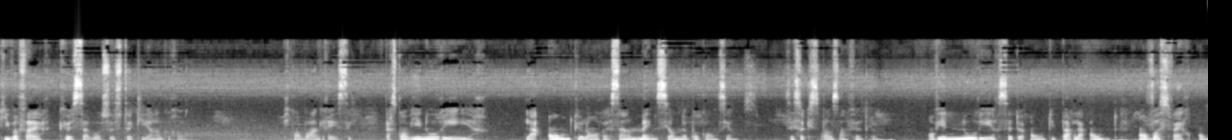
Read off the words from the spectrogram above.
qui va faire que ça va se stocker en gras, puis qu'on va engraisser. Parce qu'on vient nourrir la honte que l'on ressent, même si on n'a pas conscience. C'est ça qui se passe en fait. On vient nourrir cette honte. Puis par la honte, on va se faire honte.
